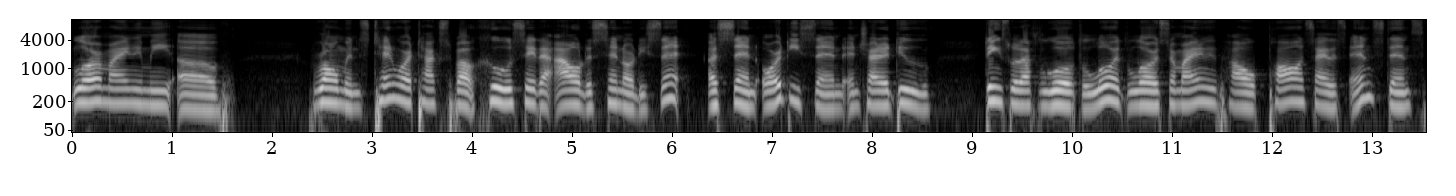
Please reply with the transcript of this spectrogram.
the Lord reminded me of Romans 10 where it talks about who will say that I will descend or descend, ascend or descend and try to do things without the will of the Lord. The Lord's reminding me of how Paul inside this instance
